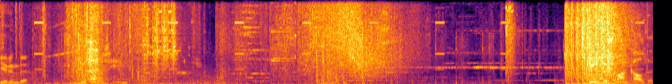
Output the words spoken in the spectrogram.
Yerinde. Bir düşman kaldı.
